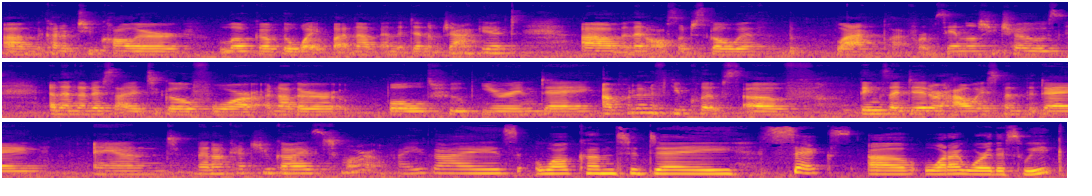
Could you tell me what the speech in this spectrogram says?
um, the kind of two collar look of the white button up and the denim jacket. Um, and then also just go with the black platform sandals she chose. And then I decided to go for another bold hoop earring day. I'll put in a few clips of things I did or how I spent the day and then I'll catch you guys tomorrow. Hi you guys, welcome to day six of what I wore this week.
